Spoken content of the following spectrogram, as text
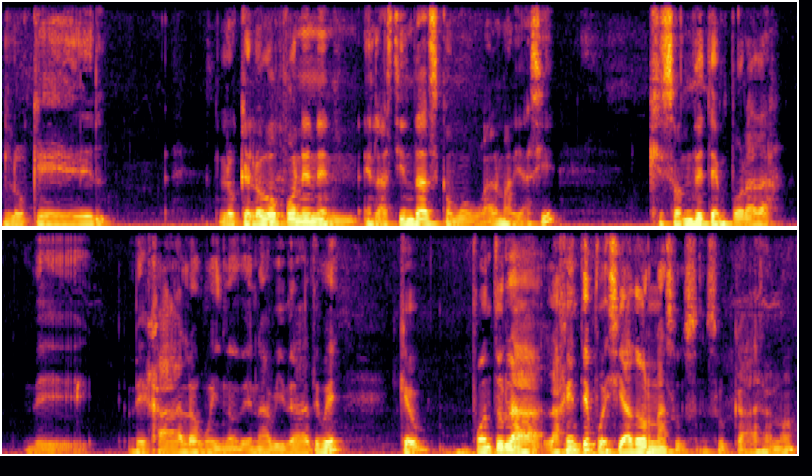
lo que lo que luego ponen en, en las tiendas como Walmart y así que son de temporada de de Halloween o de Navidad güey que pon tú la la gente pues sí adorna sus, su casa no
